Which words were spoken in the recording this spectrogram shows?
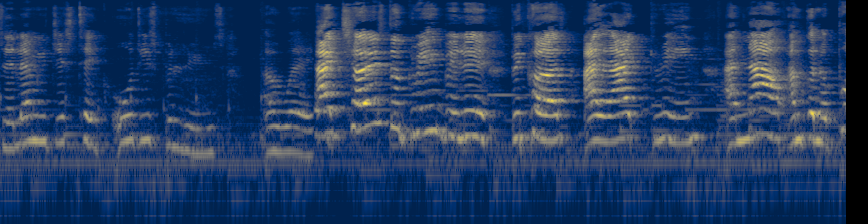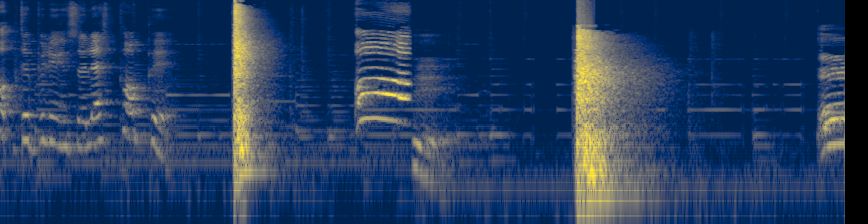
So let me just take all these balloons away. I chose the green balloon because I like green. And now I'm gonna pop the balloon. So let's pop it. Oh! Hmm. Oh!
